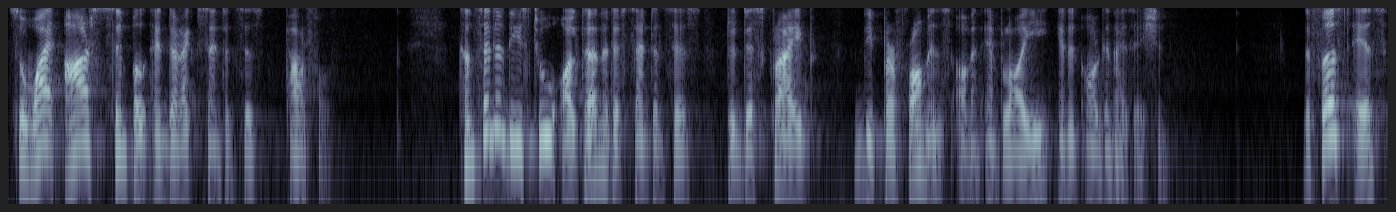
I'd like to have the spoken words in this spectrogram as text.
So why are simple and direct sentences powerful? Consider these two alternative sentences to describe the performance of an employee in an organization. The first is,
